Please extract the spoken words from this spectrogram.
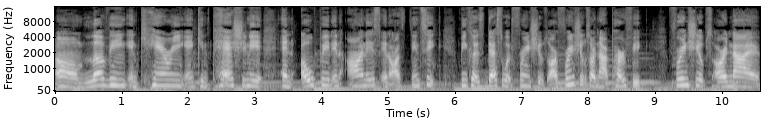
um, loving and caring and compassionate and open and honest and authentic because that's what friendships are. Friendships are not perfect. Friendships are not,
